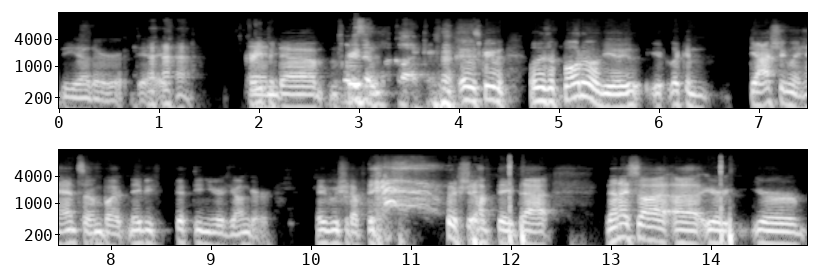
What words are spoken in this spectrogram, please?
the other day. And uh, what does it look like? It was creepy. Well there's a photo of you. You're looking dashingly handsome but maybe 15 years younger. Maybe we should update we should update that. Then i saw uh, your your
